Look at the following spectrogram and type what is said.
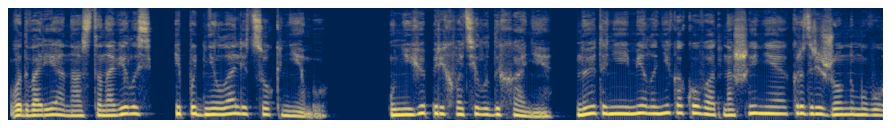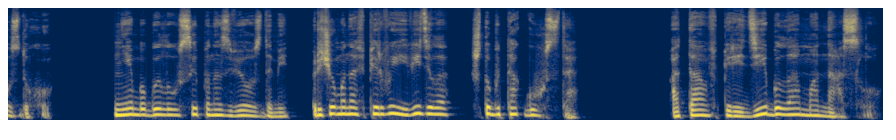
Во дворе она остановилась и подняла лицо к небу. У нее перехватило дыхание, но это не имело никакого отношения к разреженному воздуху. Небо было усыпано звездами, причем она впервые видела, чтобы так густо. А там впереди была Манаслу.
